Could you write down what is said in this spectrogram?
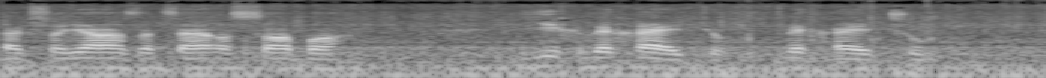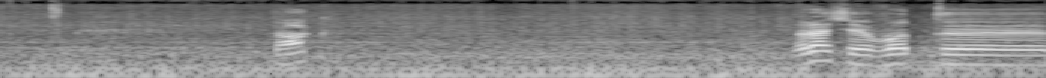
Так що я за це особо їх не хейтю, не хейчу. Так. До речі, от е,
